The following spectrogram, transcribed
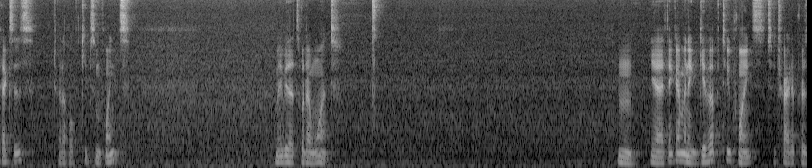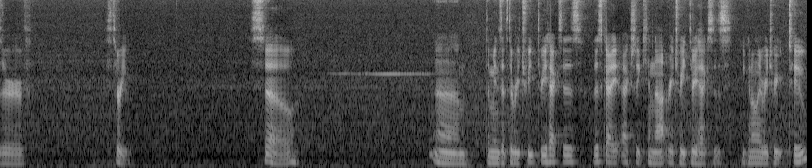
hexes, try to keep some points. Maybe that's what I want. Hmm. Yeah, I think I'm going to give up two points to try to preserve three. So, um, that means if they retreat three hexes, this guy actually cannot retreat three hexes. He can only retreat two.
